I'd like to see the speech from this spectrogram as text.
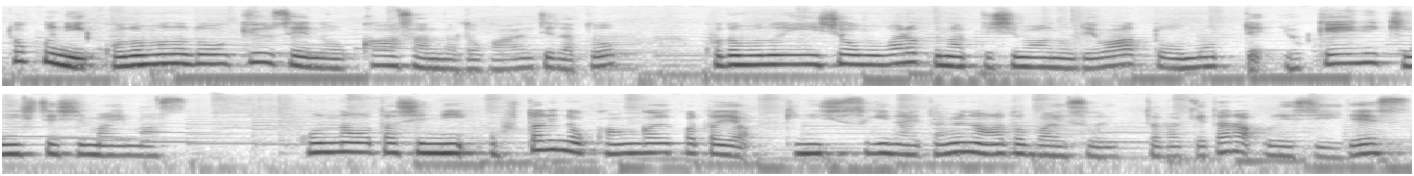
特に子供の同級生のお母さんなどが相手だと子供の印象も悪くなってしまうのではと思って余計に気にしてしまいます。こんな私にお二人の考え方や気にしすぎないためのアドバイスをいただけたら嬉しいです。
